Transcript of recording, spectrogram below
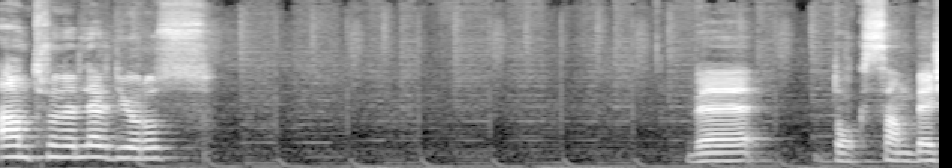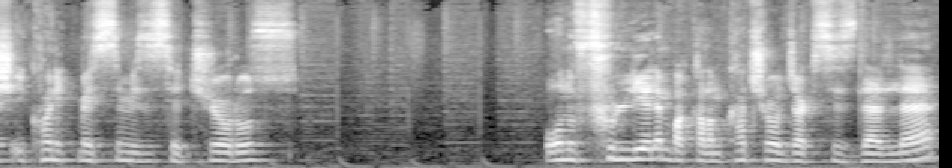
Antrenörler diyoruz. Ve 95 ikonik Messi'mizi seçiyoruz. Onu fullleyelim bakalım kaç olacak sizlerle.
